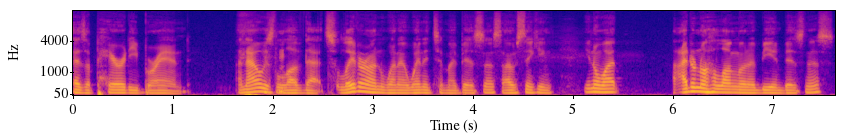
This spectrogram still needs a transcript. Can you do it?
as a parody brand. And I always loved that. So later on, when I went into my business, I was thinking, you know what? I don't know how long I'm going to be in business.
